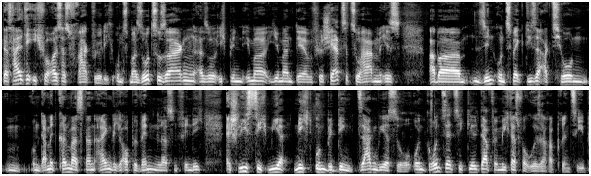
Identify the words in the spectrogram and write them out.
das halte ich für äußerst fragwürdig. Um es mal so zu sagen, also ich bin immer jemand, der für Scherze zu haben ist, aber Sinn und Zweck dieser Aktion, hm, und damit können wir es dann eigentlich auch bewenden lassen, finde ich, erschließt sich mir nicht unbedingt, sagen wir es so. Und grundsätzlich gilt da für mich das Verursacherprinzip.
